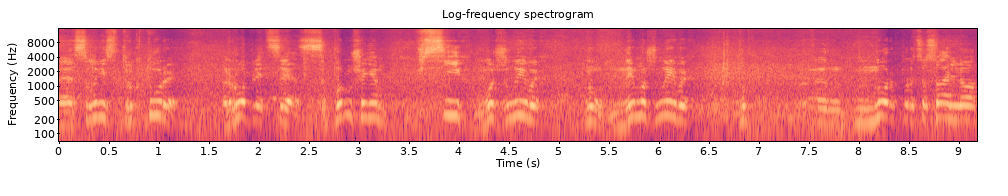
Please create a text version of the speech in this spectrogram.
е, силові структури роблять це з порушенням всіх можливих, ну неможливих е, норм процесуального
